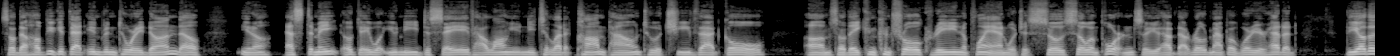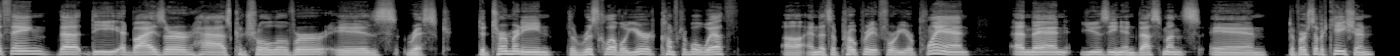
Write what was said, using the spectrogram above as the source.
So they'll help you get that inventory done. They'll, you know, estimate, okay, what you need to save, how long you need to let it compound to achieve that goal. Um, so they can control creating a plan, which is so, so important. So you have that roadmap of where you're headed. The other thing that the advisor has control over is risk, determining the risk level you're comfortable with uh, and that's appropriate for your plan and then using investments and diversification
